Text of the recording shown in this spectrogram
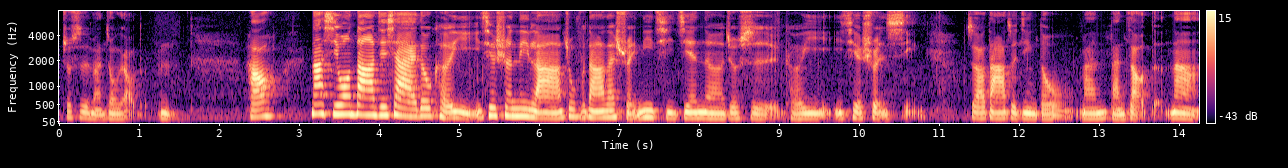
就是蛮重要的。嗯，好，那希望大家接下来都可以一切顺利啦！祝福大家在水逆期间呢，就是可以一切顺行。知道大家最近都蛮烦躁的，那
